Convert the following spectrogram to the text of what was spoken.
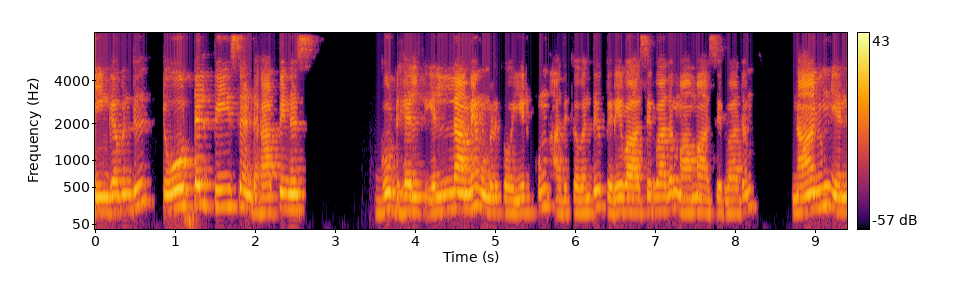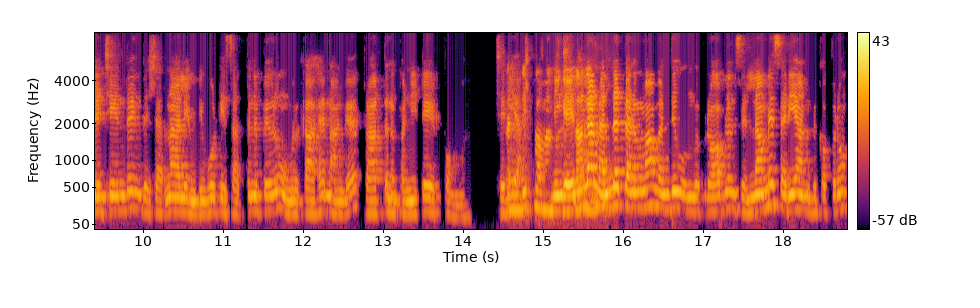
நீங்க வந்து total peace and happiness good health எல்லாமே உங்களுக்கு இருக்கும். அதுக்கு வந்து பெரியவா ஆசீர்வாதம் மாமா ஆசீர்வாதம். நானும் என்னை சேர்ந்த இந்த சரணாலயம் டிவோட்டிஸ் அத்தனை பேரும் உங்களுக்காக நாங்க பிரார்த்தனை பண்ணிட்டே இருப்போம். சரியா? நீங்க எல்லாம் நல்லத்தனமா வந்து உங்க ப்ராப்ளம்ஸ் எல்லாமே சரியானதுக்கு அப்புறம்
